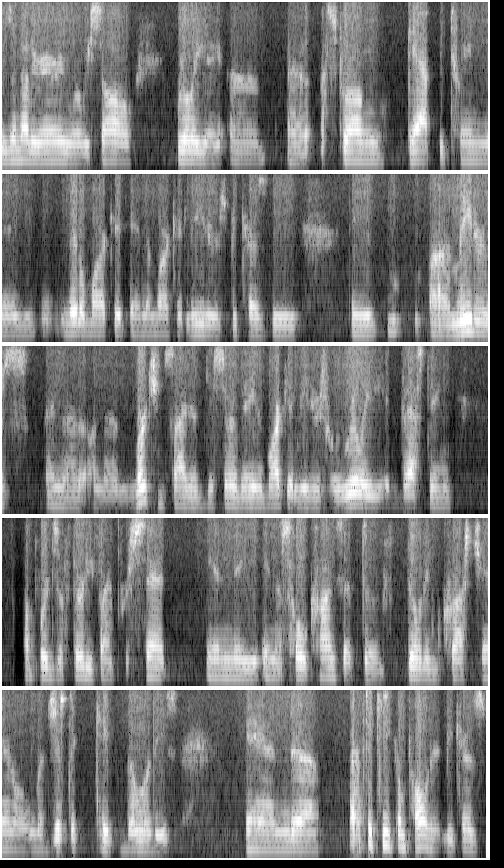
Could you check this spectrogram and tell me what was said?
Is another area where we saw really a, a, a strong gap between the middle market and the market leaders because the the uh, leaders and on the merchant side of the survey, the market leaders were really investing upwards of 35% in the in this whole concept of building cross-channel logistic capabilities. and uh, that's a key component because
